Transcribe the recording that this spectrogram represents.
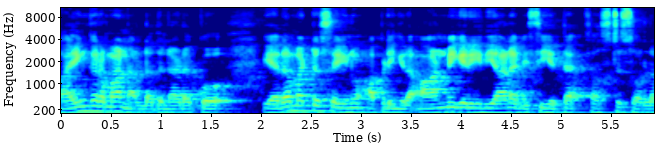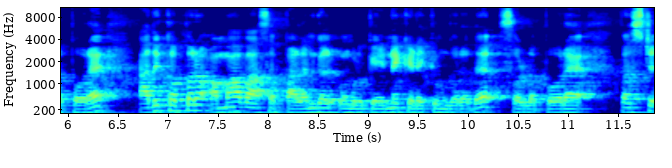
பயங்கரமாக நல்லது நடக்கும். எதை மட்டும் செய்யணும் அப்படிங்கிற ஆன்மீக ரீதியான விஷயத்தை ஃபஸ்ட்டு சொல்ல போகிறேன் அதுக்கப்புறம் அமாவாசை பலன்கள் உங்களுக்கு என்ன கிடைக்குங்கிறத சொல்ல போகிறேன் ஃபஸ்ட்டு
